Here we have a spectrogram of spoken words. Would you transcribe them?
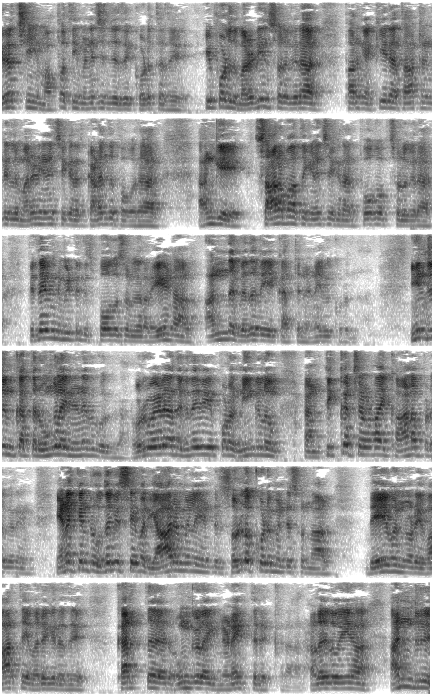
இறைச்சியும் அப்பத்தையும் என்ன செஞ்சது? கொடுத்தது. இப்பொழுது மறுபடியும் சொல்கிறார் பாருங்க கீரா தாற்றண்டில் மறுபடியும் என்ன கடந்து போகிறார். அங்கே சாரபாத்துக்கு என்ன போக சொல்கிறார். விதவியின் வீட்டுக்கு போக சொல்கிறார். ஏனால் அந்த விதவையை கத்து நினைவு கூர்ந்தார். இன்றும் கத்தர் உங்களை நினைவு கூறுகிறார் ஒருவேளை அந்த விதவியைப் போல நீங்களும் நான் திக்கற்றவர்களாய் காணப்படுகிறேன். எனக்கென்று உதவி செய்வர் யாரும் இல்லை என்று சொல்லக்கூடும் என்று சொன்னால் தேவனுடைய வார்த்தை வருகிறது. கர்த்தர் உங்களை நினைத்திருக்கிறார். அலலுயா அன்று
